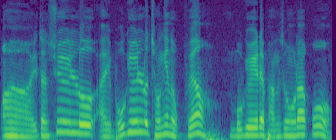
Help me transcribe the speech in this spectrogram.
아, 일단 수요일로 아니 목요일로 정해 놓고요. 목요일에 방송을 하고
